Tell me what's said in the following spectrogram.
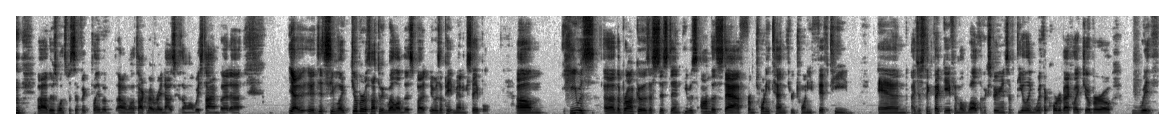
uh, there's one specific play, but I don't want to talk about it right now just because I don't want to waste time. But uh, yeah, it, it, seemed like Joe Burrow's not doing well on this, but it was a Peyton Manning staple. Um, he was uh, the Broncos' assistant. He was on the staff from 2010 through 2015. And I just think that gave him a wealth of experience of dealing with a quarterback like Joe Burrow, with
